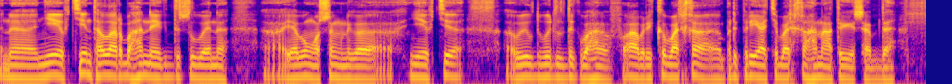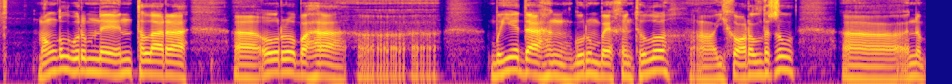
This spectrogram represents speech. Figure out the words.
нефтин талар баха негди жыл бен ябын ошың нега нефти уилды бирилдик баха фабрика барха предприятие барха ханаты гэшабды монгол гурумне инталара оро баха бые дахын гурум байхын тулу их орылды жыл ны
